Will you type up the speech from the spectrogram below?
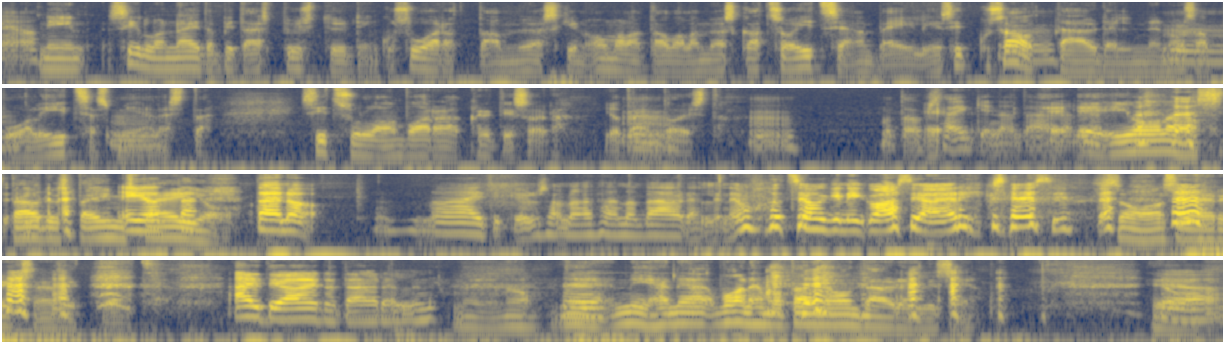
Joo. Niin silloin näitä pitäisi pystyä niin kuin suodattaa myöskin omalla tavalla, myös katsoa itseään peiliin. Sitten kun sä oot täydellinen osapuoli itses mielestä, sit sulla on varaa kritisoida jotain toista. Mm. Mutta onko sä ikinä Ei, täydellinen? ei ole olemassa täydellistä ihmistä, ei, tä- ole. Tai no, no äiti kyllä sanoi, että hän on täydellinen, mutta se onkin niinku asia erikseen sitten. Se on asia erikseen sitten. Että, Äiti on aina täydellinen. niin, no, niin, niinhän ne vanhemmat aina on täydellisiä. Joo. Joo.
